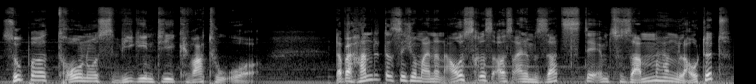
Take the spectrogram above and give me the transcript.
Super Tronus viginti quatuor. Dabei handelt es sich um einen Ausriss aus einem Satz, der im Zusammenhang lautet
